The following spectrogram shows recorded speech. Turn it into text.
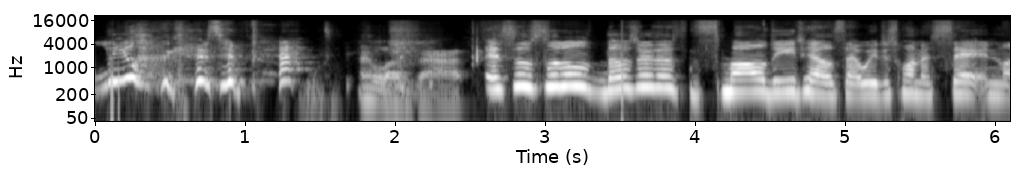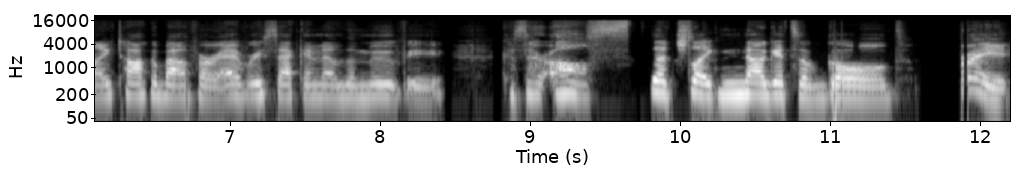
Lilo gives it back. I love that. It's those little those are those small details that we just want to sit and like talk about for every second of the movie because they're all such like nuggets of gold. Right.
